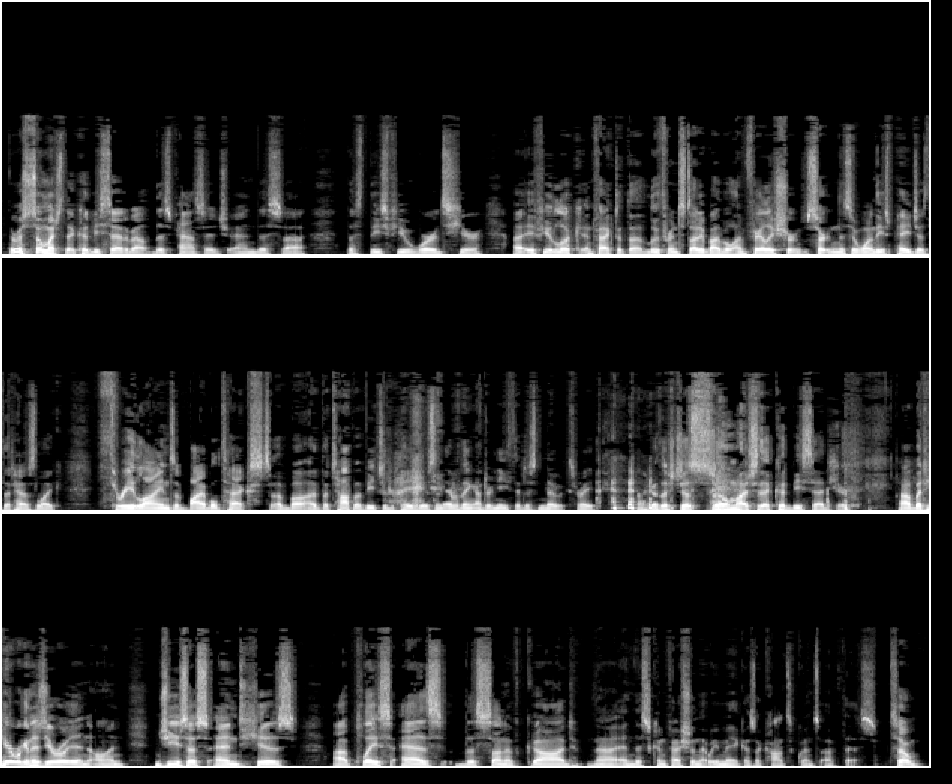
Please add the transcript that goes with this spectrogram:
There is so much that could be said about this passage and this uh, this, these few words here. Uh, if you look, in fact, at the Lutheran Study Bible, I'm fairly sure, certain this is one of these pages that has like three lines of Bible text above, at the top of each of the pages, and everything underneath it is notes, right? Because uh, there's just so much that could be said here. Uh, but here we're going to zero in on Jesus and his uh, place as the Son of God uh, and this confession that we make as a consequence of this. So,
